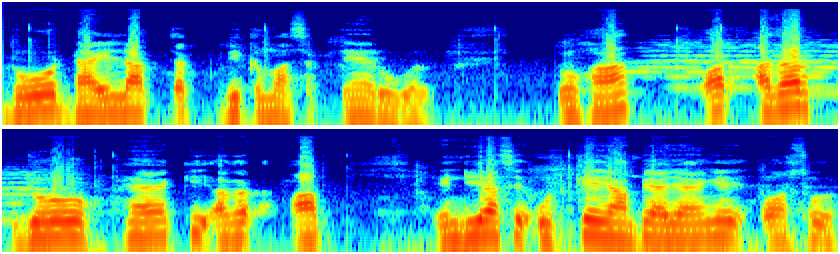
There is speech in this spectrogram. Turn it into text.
दो ढाई लाख तक भी कमा सकते हैं रूबल तो हाँ और अदर जो है कि अगर आप इंडिया से उठ के यहाँ पे आ जाएँगे और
